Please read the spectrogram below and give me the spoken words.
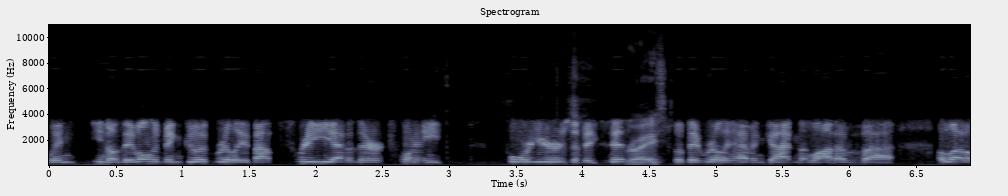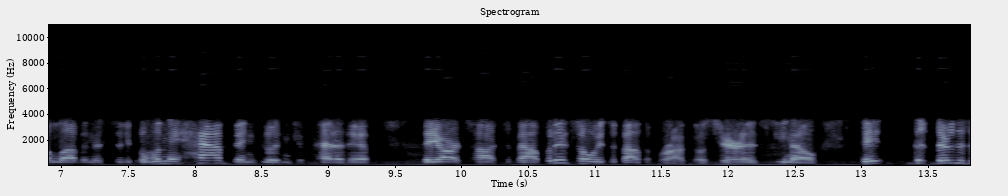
when you know they've only been good really about three out of their 24 years of existence, right. so they really haven't gotten a lot of uh, a lot of love in the city. But when they have been good and competitive, they are talked about, but it's always about the Broncos here. It's you know they they're the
